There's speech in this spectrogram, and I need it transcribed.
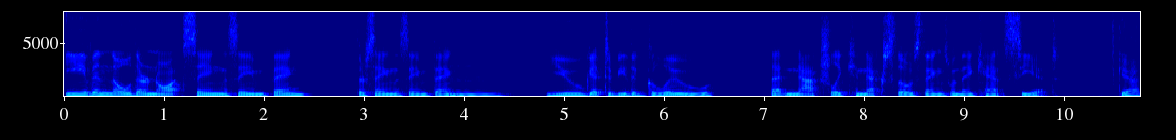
Even though they're not saying the same thing, they're saying the same thing. Mm. You get to be the glue that naturally connects those things when they can't see it. Yeah.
